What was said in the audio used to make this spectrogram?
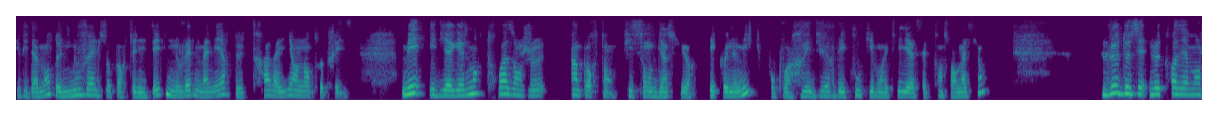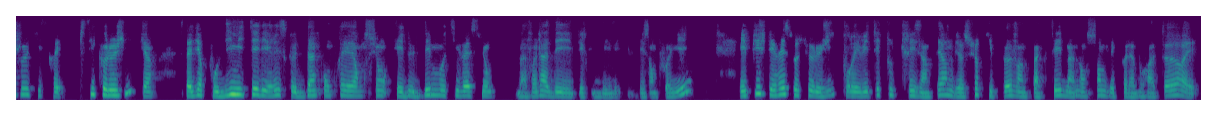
évidemment de nouvelles opportunités, de nouvelles manières de travailler en entreprise. Mais il y a également trois enjeux importants qui sont bien sûr économiques pour pouvoir réduire les coûts qui vont être liés à cette transformation. Le, deuxième, le troisième enjeu qui serait psychologique, c'est-à-dire pour limiter les risques d'incompréhension et de démotivation ben voilà, des, employés. Et puis, je dirais sociologique pour éviter toute crise interne, bien sûr, qui peuvent impacter ben, l'ensemble des collaborateurs et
